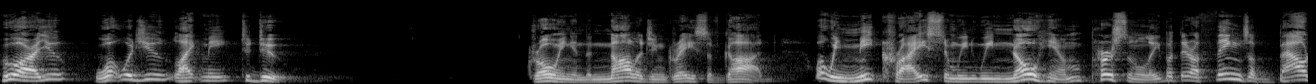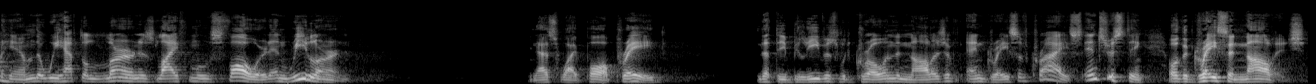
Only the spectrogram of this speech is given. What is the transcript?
who are you? What would you like me to do? Growing in the knowledge and grace of God. Well, we meet Christ and we, we know him personally, but there are things about him that we have to learn as life moves forward and relearn. That's why Paul prayed that the believers would grow in the knowledge of, and grace of Christ. Interesting. Oh, the grace and knowledge.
